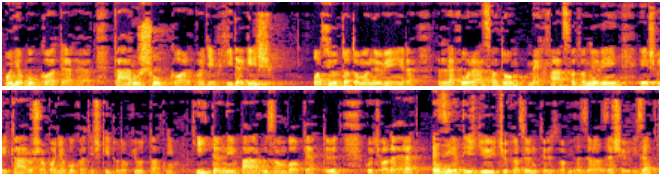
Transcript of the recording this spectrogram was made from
anyagokkal terhelt, károsókkal, vagy épp hideg is, azt juttatom a növényre, leforrázhatom, megfázhat a növény, és még károsabb anyagokat is ki tudok juttatni. Így tenném párhuzamba a kettőt, hogyha lehet, ezért is gyűjtsük az, öntőz, az esővizet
